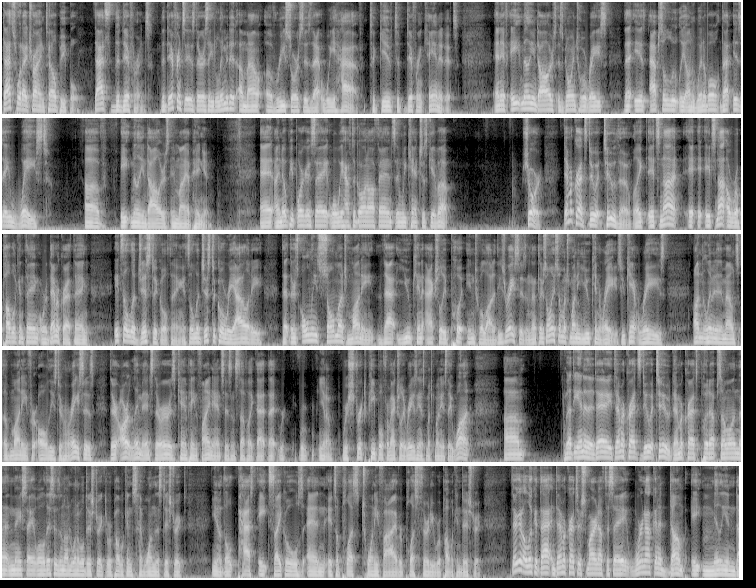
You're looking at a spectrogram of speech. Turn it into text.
that's what I try and tell people. That's the difference. The difference is there is a limited amount of resources that we have to give to different candidates. And if $8 million is going to a race that is absolutely unwinnable, that is a waste of $8 million, in my opinion. And I know people are going to say, well, we have to go on offense and we can't just give up. Sure. Democrats do it too, though. Like it's not it, it's not a Republican thing or a Democrat thing it's a logistical thing. It's a logistical reality that there's only so much money that you can actually put into a lot of these races and that there's only so much money you can raise. You can't raise unlimited amounts of money for all these different races. There are limits. There is campaign finances and stuff like that that you know restrict people from actually raising as much money as they want. Um, but at the end of the day, Democrats do it too. Democrats put up someone that, and they say, well, this is an unwinnable district. The Republicans have won this district, you know, the past eight cycles, and it's a plus 25 or plus 30 Republican district. They're going to look at that, and Democrats are smart enough to say, we're not going to dump $8 million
